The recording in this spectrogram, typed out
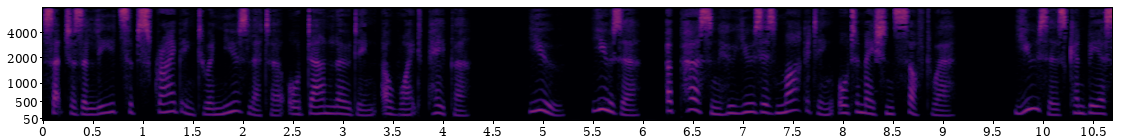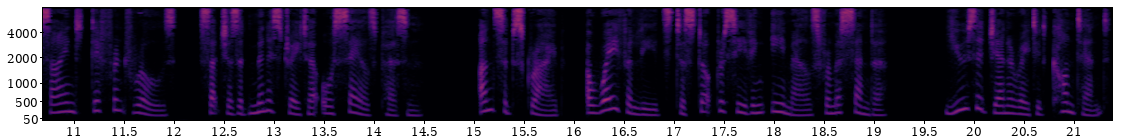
such as a lead subscribing to a newsletter or downloading a white paper. U. User, a person who uses marketing automation software. Users can be assigned different roles, such as administrator or salesperson. Unsubscribe, a way for leads to stop receiving emails from a sender. User generated content,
